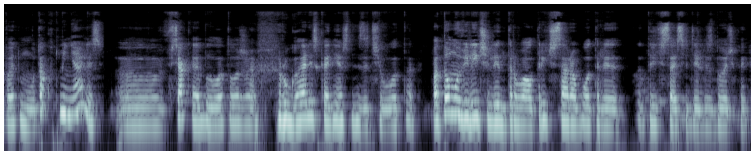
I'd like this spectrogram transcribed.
поэтому вот так вот менялись. Э, всякое было тоже. Ругались, конечно, из-за чего-то. Потом увеличили интервал. Три часа работали, три часа сидели с дочкой.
